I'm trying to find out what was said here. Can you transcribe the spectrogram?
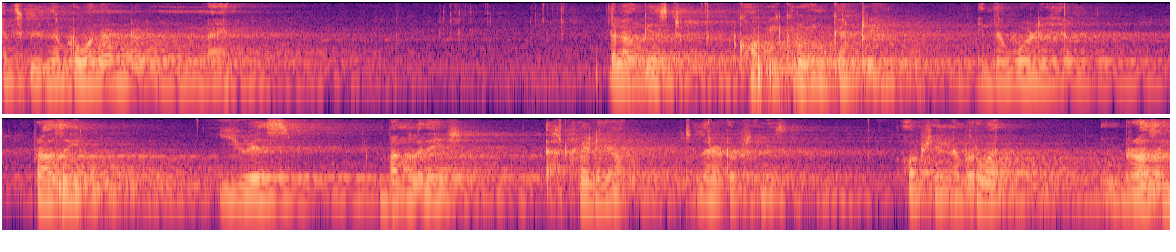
MCQ number 109 the longest coffee growing country in the world is Brazil, US, Bangladesh, Austria. So the right option is option number one Brazil.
